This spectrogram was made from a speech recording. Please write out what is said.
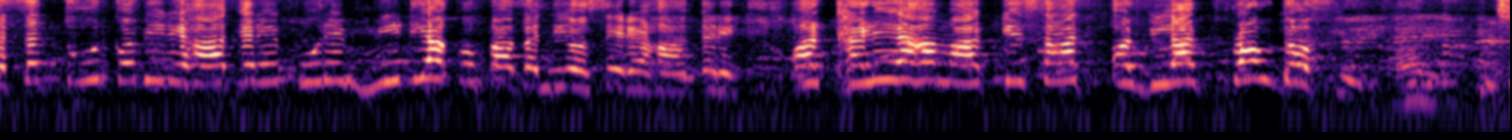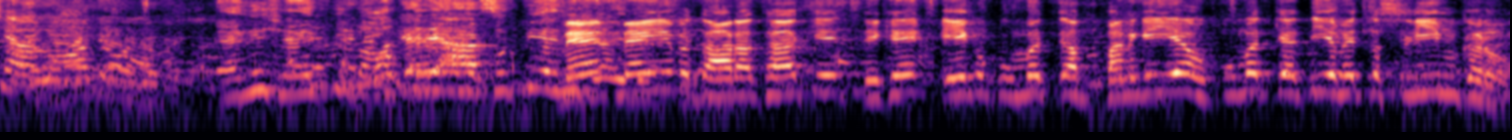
असद तूर को भी रिहा करें पूरे मीडिया को पाबंदियों से रिहा करें। और खड़े हैं हम आपके साथ और we are proud of you इंशाल्लाह। एनी शाहिद की बात करें आप खुद भी एनी मैं मैं ये बता रहा था कि देखें एक हुकूमत अब बन गई है हुकूमत कहती है हमें तस्लीम करो।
